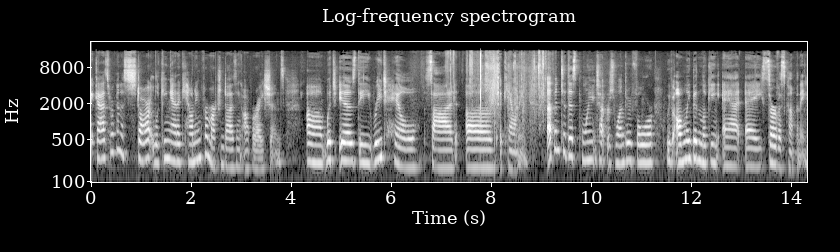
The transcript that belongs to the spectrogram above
right, guys, we're going to start looking at accounting for merchandising operations, uh, which is the retail side of accounting. Up until this point, chapters 1 through 4, we've only been looking at a service company.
